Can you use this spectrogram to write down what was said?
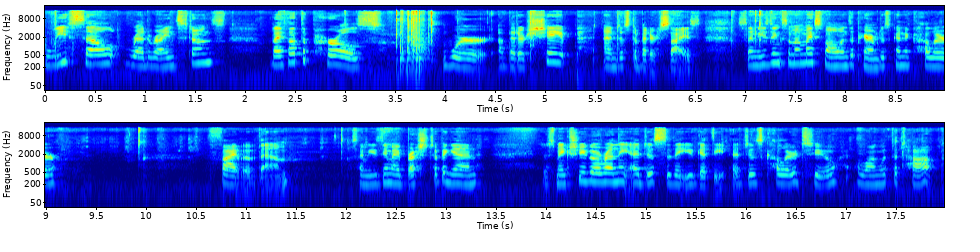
We sell red rhinestones, but I thought the pearls were a better shape and just a better size. So I'm using some of my small ones up here. I'm just going to color five of them. So I'm using my brush tip again. Just make sure you go around the edges so that you get the edges colored too, along with the top.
